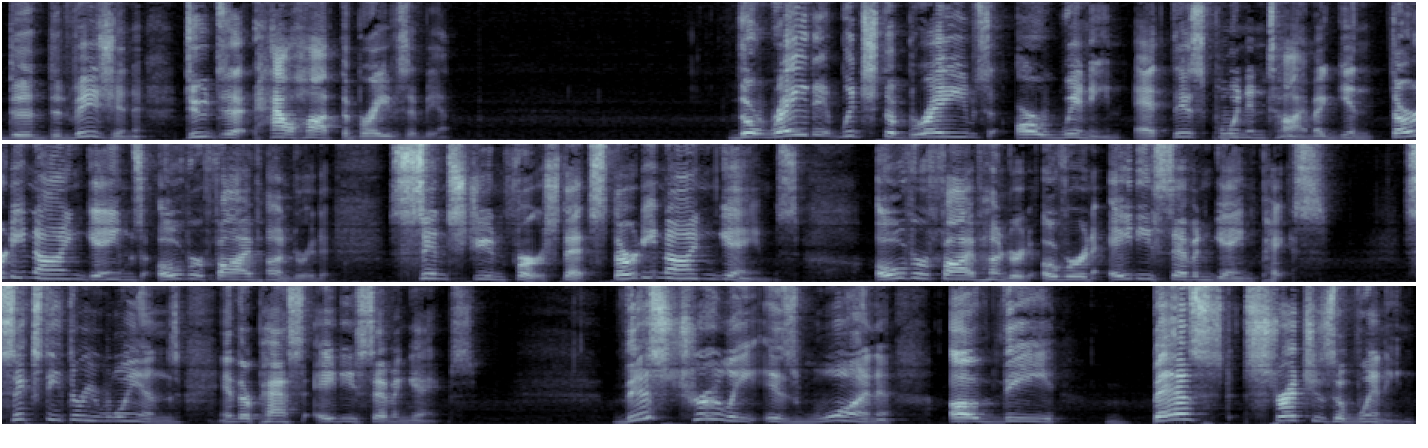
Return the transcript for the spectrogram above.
the, division due to how hot the Braves have been. The rate at which the Braves are winning at this point in time, again, 39 games over 500 since June 1st. That's 39 games over 500 over an 87 game pace. 63 wins in their past 87 games. This truly is one of the best stretches of winning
